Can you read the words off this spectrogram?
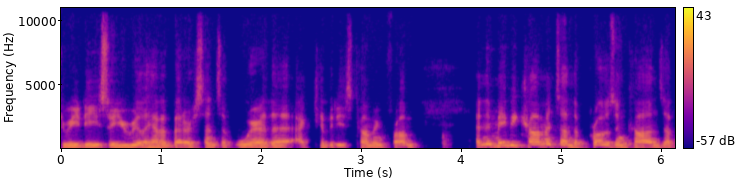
3D. So, you really have a better sense of where the activity is coming from. And then maybe comments on the pros and cons of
